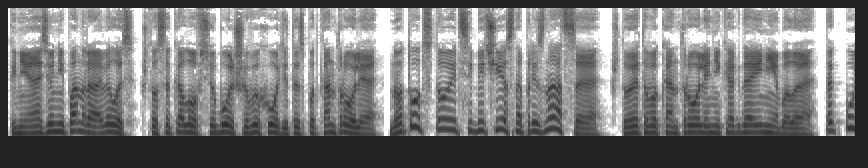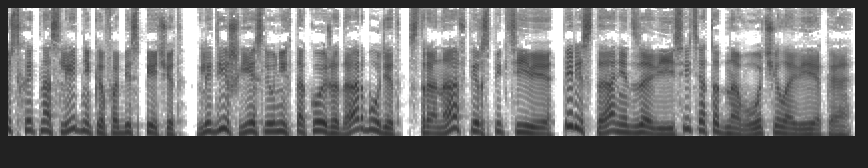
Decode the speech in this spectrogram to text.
Князю не понравилось, что Соколов все больше выходит из-под контроля, но тут стоит себе честно признаться, что этого контроля никогда и не было. Так пусть хоть наследников обеспечит. Глядишь, если у них такой же дар будет, страна в перспективе перестанет зависеть от одного человека.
